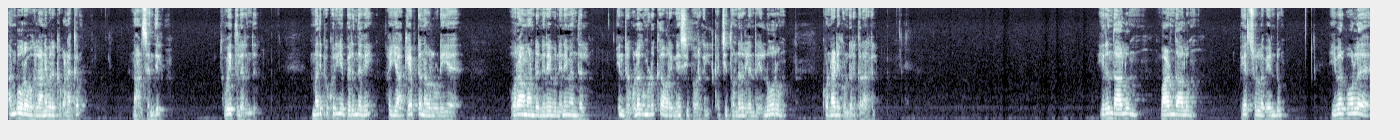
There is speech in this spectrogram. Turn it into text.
அன்பு உறவுகள் அனைவருக்கு வணக்கம். நான் செந்தில். குவைத்திலிருந்து மதிப்புக்குரிய பெருந்தகை ஐயா கேப்டன் அவர்களுடைய ஓராம் ஆண்டு நிறைவு நினைவேந்தல் இன்று உலகம் முழுக்க அவரை நேசிப்பவர்கள் கட்சி தொண்டர்கள் என்று எல்லோரும் கொண்டாடி கொண்டிருக்கிறார்கள். இருந்தாலும் வாழ்ந்தாலும் பேர் சொல்ல வேண்டும். இவர் போல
